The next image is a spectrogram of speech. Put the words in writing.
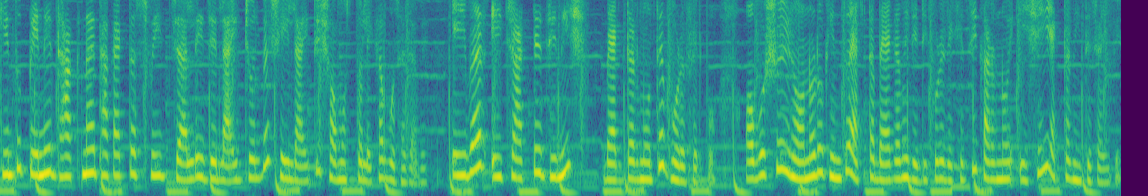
কিন্তু পেনের ঢাকনায় থাকা একটা সুইচ জ্বাললে যে লাইট জ্বলবে, সেই লাইটে সমস্ত লেখা বোঝা যাবে। এইবার এই চারটে জিনিস ব্যাগটার মধ্যে ভরে ফেলব। অবশ্যই রনরও কিন্তু একটা ব্যাগ আমি রেডি করে রেখেছি, কারণ ও এসেই একটা নিতে চাইবে।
